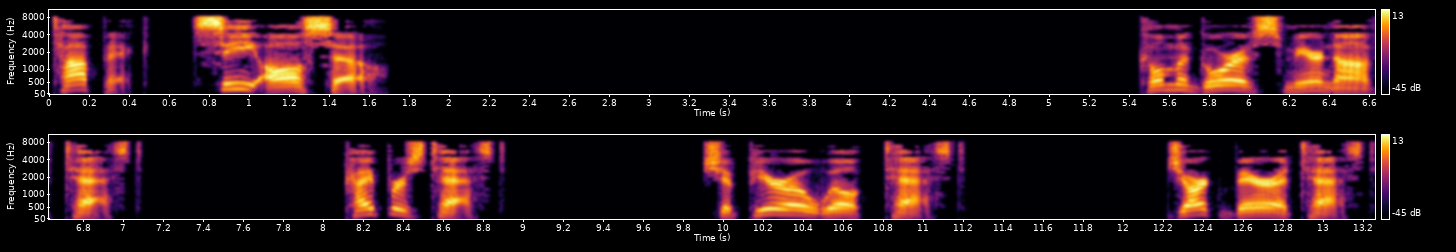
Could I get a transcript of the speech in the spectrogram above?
Topic. See also. Kolmogorov-Smirnov test. Kuiper's test Shapiro-Wilk test Jarque-Bera test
